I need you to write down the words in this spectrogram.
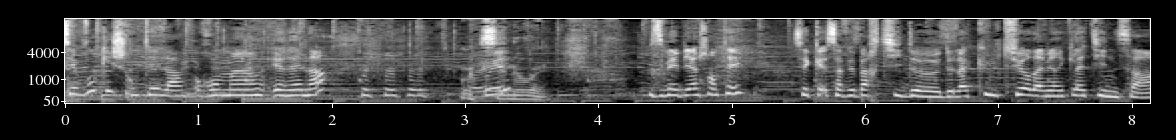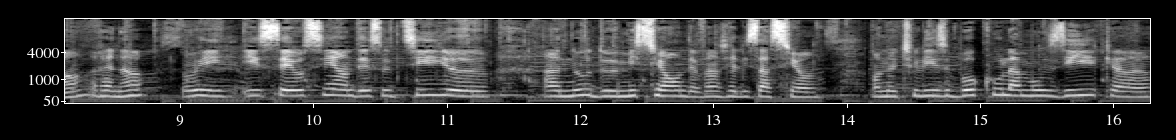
C'est vous qui chantez là, Romain et Rena Oui, Vous aimez bien chanter? C'est que ça fait partie de, la culture d'Amérique latine, ça, hein, Rena? Oui, et c'est aussi un des outils euh, à nous de mission d'évangélisation. On utilise beaucoup la musique, euh,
